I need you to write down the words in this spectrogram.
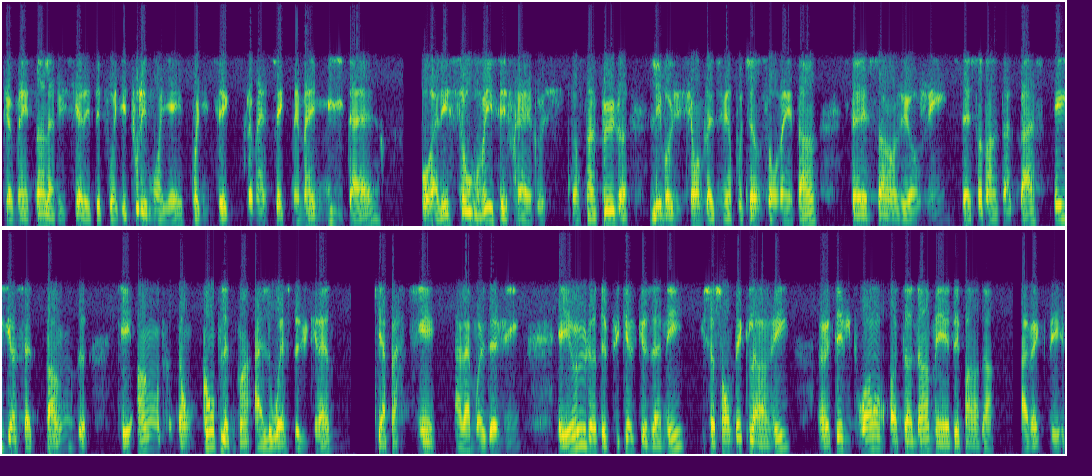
que maintenant la Russie allait déployer tous les moyens politiques, diplomatiques, mais même militaires pour aller sauver ses frères russes. Alors c'est un peu l'évolution de Vladimir Poutine sur 20 ans. C'était ça en Géorgie, c'était ça dans le Donbass, et il y a cette bande qui entre donc complètement à l'ouest de l'Ukraine, qui appartient à la Moldavie. Et eux, là, depuis quelques années, ils se sont déclarés un territoire autonome et indépendant, avec des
